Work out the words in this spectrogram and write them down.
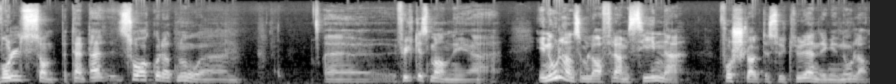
voldsomt betent. Jeg så akkurat nå eh, eh, fylkesmannen i, eh, i, Nordland som la frem sine forslag til strukturendring i Nordland.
